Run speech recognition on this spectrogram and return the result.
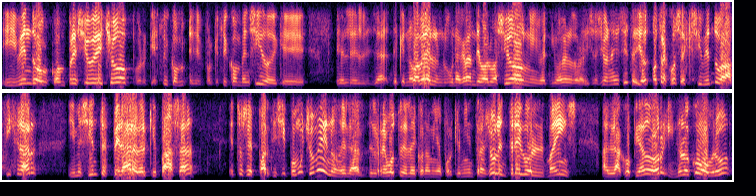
y vendo con precio hecho porque estoy eh, porque estoy convencido de que de que no va a haber una gran devaluación ni, ni va a haber dolarizaciones etcétera y otra cosa es que si vendo a fijar y me siento a esperar a ver qué pasa entonces participo mucho menos del rebote de la economía, porque mientras yo le entrego el maíz al acopiador y no lo cobro,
